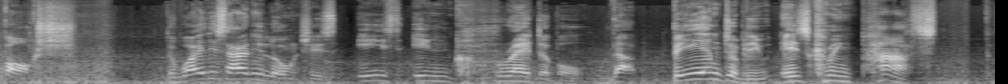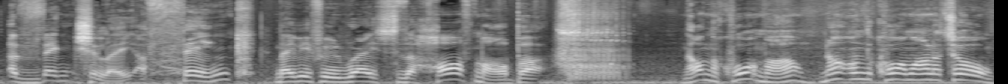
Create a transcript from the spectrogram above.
Bosh. The way this Audi launches is incredible. That BMW is coming past eventually, I think. Maybe if we race to the half mile, but not on the quarter mile. Not on the quarter mile at all.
